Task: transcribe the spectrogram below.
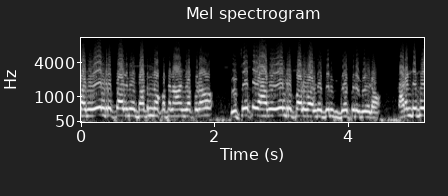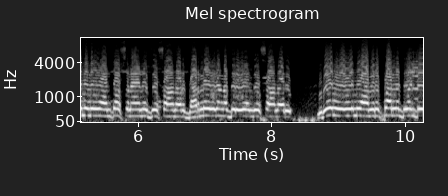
పదివేల రూపాయలు మేము బటన్ నొక్కుతున్నామని చెప్పడం ఈ చేత యాభై వేల రూపాయలు వాళ్ళ దగ్గర నుంచి దోపిడీ చేయడం. కరెంటు బిల్లులు ఎంత వస్తున్నాయని చూస్తా ఉన్నారు ధరలు ఏ విధంగా పెరిగాయని చూస్తా ఉన్నారు. ఈరోజు వెయ్యి యాభై రూపాయలటువంటి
